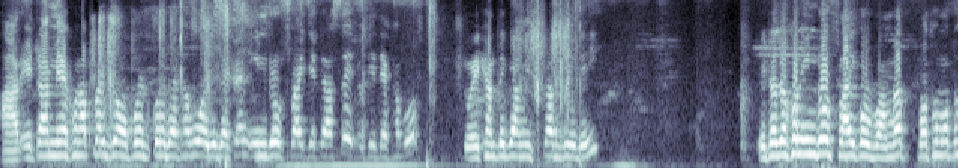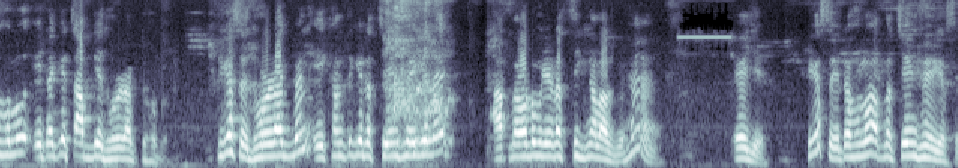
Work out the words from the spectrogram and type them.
আর এটা আমি এখন আপনাকে অপারেট করে দেখাবো। ওই যে দেখেন ইনডোর ফ্লাই যেটা আছে, এটা দিয়ে দেখাবো। তো এখান থেকে আমি স্টার্ট দিয়ে দিই। এটা যখন ইনডোর ফ্লাই করব আমরা, প্রথমত হলো এটাকে চাপ দিয়ে ধরে রাখতে হবে। ঠিক আছে? ধরে রাখবেন এখান থেকে এটা চেঞ্জ হয়ে গেলে আপনার অটোমেটিক একটা সিগন্যাল আসবে হ্যাঁ? এই যে, ঠিক আছে? এটা হলো আপনার চেঞ্জ হয়ে গেছে।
